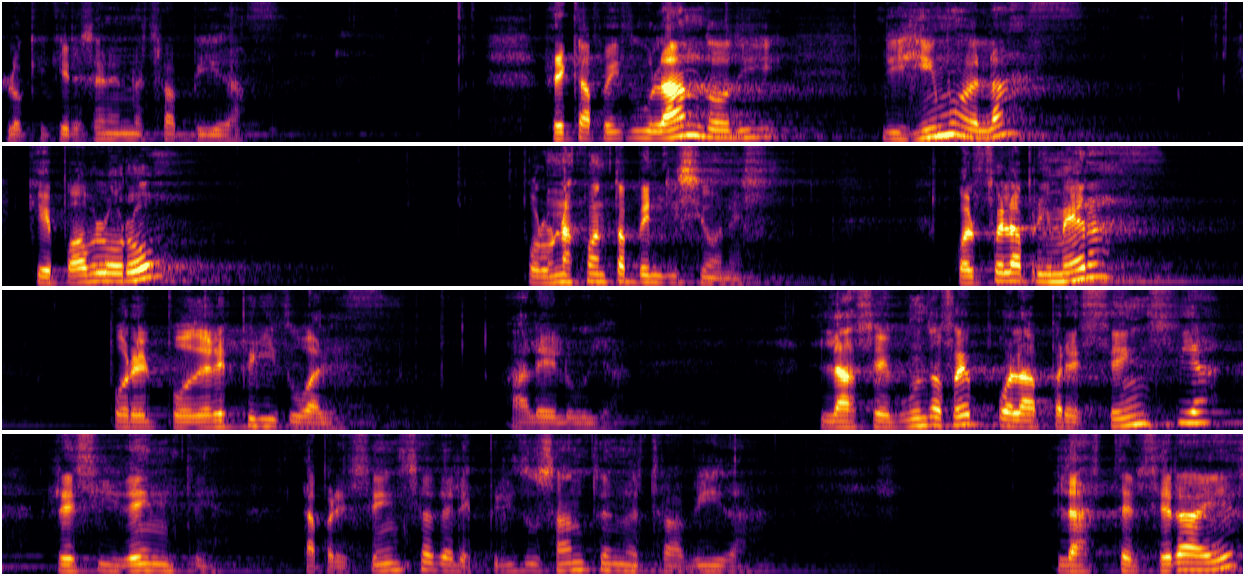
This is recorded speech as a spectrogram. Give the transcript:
lo que quiere ser en nuestras vidas. Recapitulando, dijimos, ¿verdad? Que Pablo oró por unas cuantas bendiciones. ¿Cuál fue la primera? Por el poder espiritual. Aleluya. La segunda fue por la presencia residente, la presencia del Espíritu Santo en nuestra vida. La tercera es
